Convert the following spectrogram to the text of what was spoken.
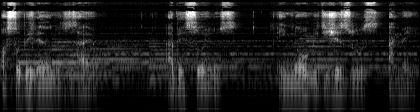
ó soberano de Israel. Abençoe-nos, em nome de Jesus. Amém.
